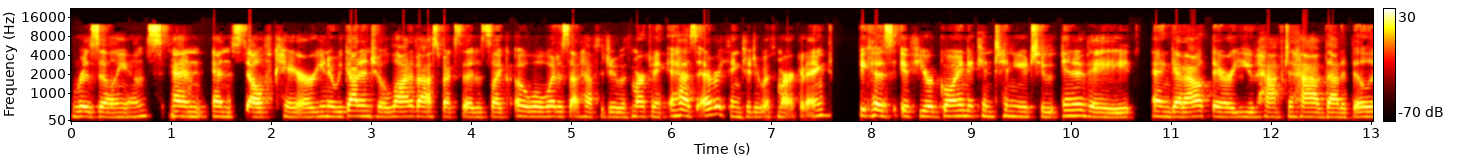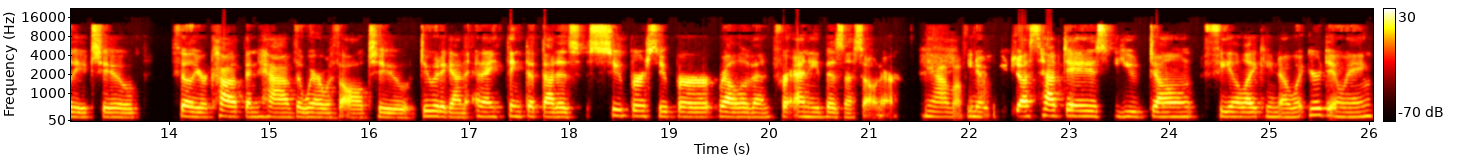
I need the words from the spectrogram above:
resilience yeah. and and self-care you know we got into a lot of aspects that it's like oh well what does that have to do with marketing it has everything to do with marketing because if you're going to continue to innovate and get out there, you have to have that ability to fill your cup and have the wherewithal to do it again. And I think that that is super, super relevant for any business owner. Yeah, I love You that. know, you just have days you don't feel like you know what you're doing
